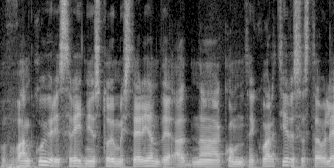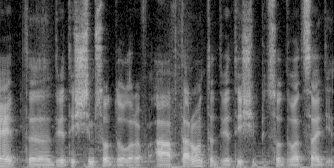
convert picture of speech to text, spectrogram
В Ванкувере средняя стоимость аренды однокомнатной квартиры составляет 2700 э, долларов, а в Торонто 2521.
